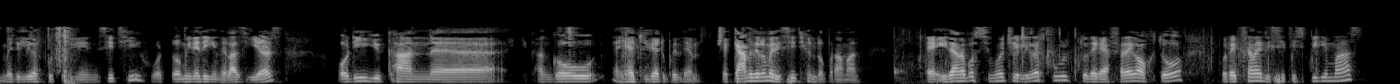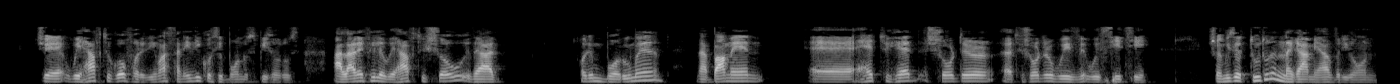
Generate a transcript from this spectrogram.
με τη Liverpool και την City, who are dominating in the last years, ότι you can, uh, you can go head to head with them. Και κάνετε το με τη City το πράγμα. Ε, ήταν όπως σημαίνει και η Liverpool το 17-18 που παίξαμε τη City σπίτι μας και we have to go for it. Ήμασταν ήδη 20 πόντους πίσω τους. Αλλά ρε φίλε, we have to show that ότι μπορούμε να πάμε uh, head to head, shoulder uh, to shoulder with, with City. Και νομίζω τούτο είναι να κάνει αύριο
